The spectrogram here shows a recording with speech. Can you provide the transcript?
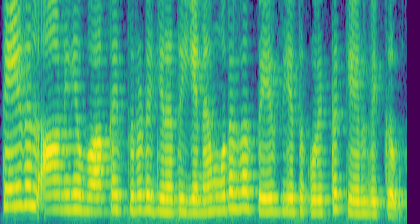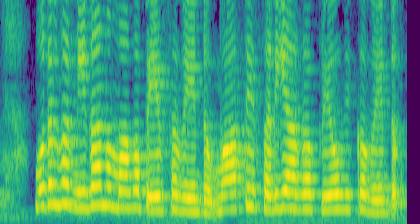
தேர்தல் ஆணையம் வாக்கை திருடுகிறது என முதல்வர் பேசியது குறித்த கேள்விக்கு. முதல்வர் நிதானமாக பேச வேண்டும். வார்த்தை சரியாக பிரயோகிக்க வேண்டும்.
